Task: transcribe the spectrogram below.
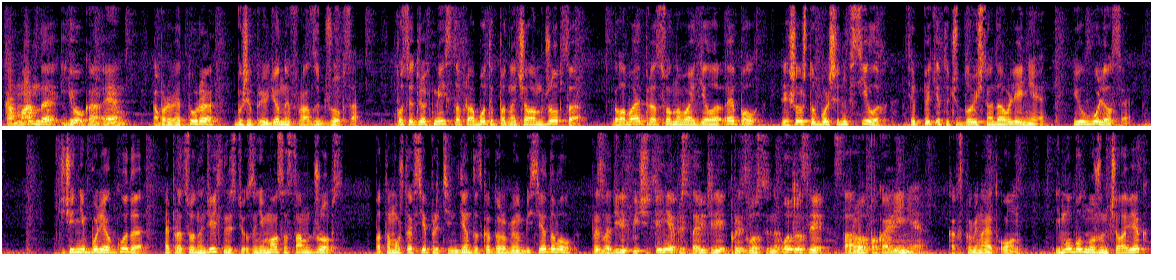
Команда Йока. Аббревиатура выше приведенной фразы Джобса. После трех месяцев работы под началом Джобса, глава операционного отдела Apple решил, что больше не в силах терпеть это чудовищное давление и уволился. В течение более года операционной деятельностью занимался сам Джобс, потому что все претенденты, с которыми он беседовал, производили впечатление представителей производственной отрасли старого поколения, как вспоминает он. Ему был нужен человек,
